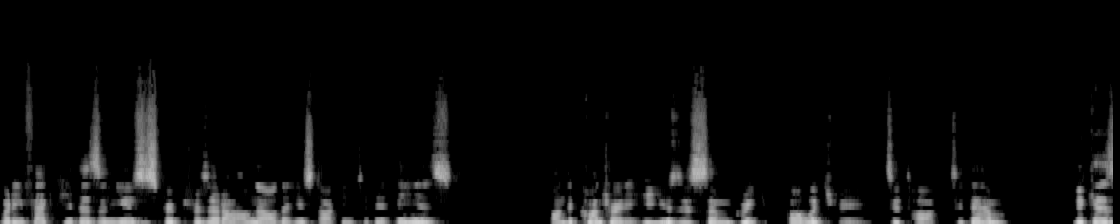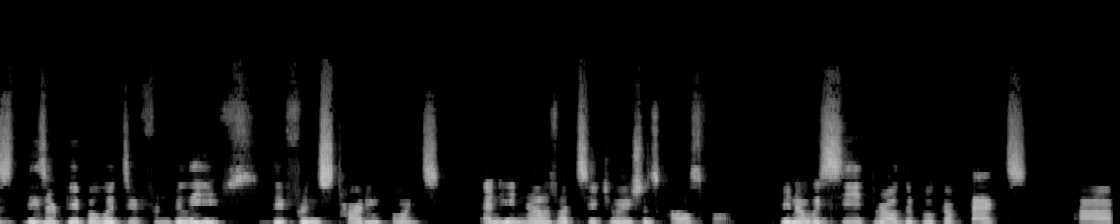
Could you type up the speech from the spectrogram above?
But in fact, he doesn't use the scriptures at all now that he's talking to the Athenians. On the contrary, he uses some Greek poetry to talk to them because these are people with different beliefs, different starting points, and he knows what situations calls for. You know, we see throughout the book of Acts. Uh,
